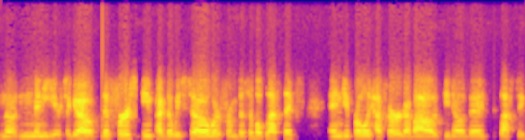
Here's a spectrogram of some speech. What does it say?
not many years ago. The first impact that we saw were from visible plastics, and you probably have heard about you know the plastic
